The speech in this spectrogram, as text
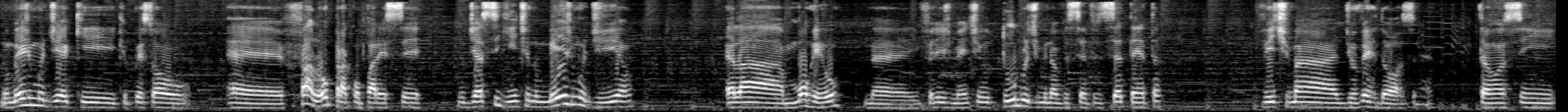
no mesmo dia que, que o pessoal é, falou para comparecer, no dia seguinte, no mesmo dia, ela morreu, né, infelizmente, em outubro de 1970, vítima de overdose. Né? Então, assim,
